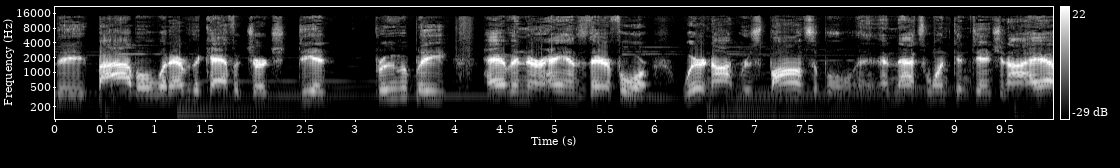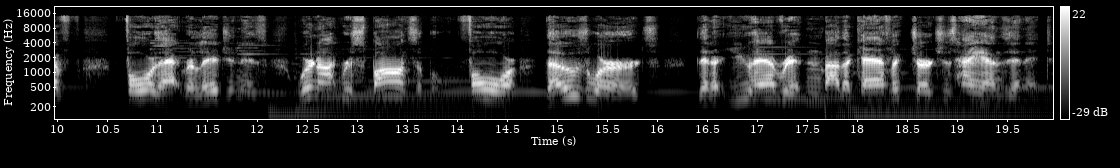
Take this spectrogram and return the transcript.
the Bible, whatever the Catholic Church did provably have in their hands, therefore, we're not responsible. And that's one contention I have for that religion is we're not responsible for those words that you have written by the Catholic Church's hands in it,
